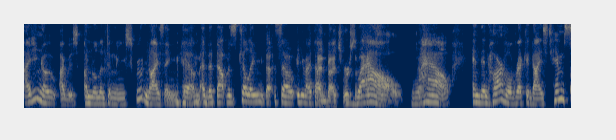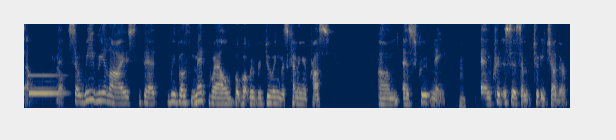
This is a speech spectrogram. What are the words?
I didn't know I was unrelentingly scrutinizing him and that that was killing. The, so, anyway, I thought. And vice versa. Wow. Yeah. Wow. And then Harville recognized himself. Yeah. So we realized that we both meant well, but what we were doing was coming across um, as scrutiny hmm. and criticism to each other.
